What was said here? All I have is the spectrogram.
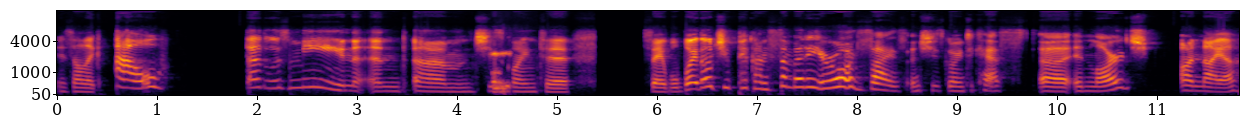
is all like, "Ow, that was mean," and um she's going to say, "Well, why don't you pick on somebody your own size?" And she's going to cast uh enlarge on Naya.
